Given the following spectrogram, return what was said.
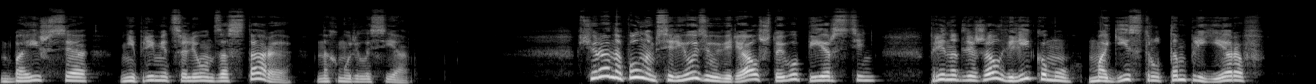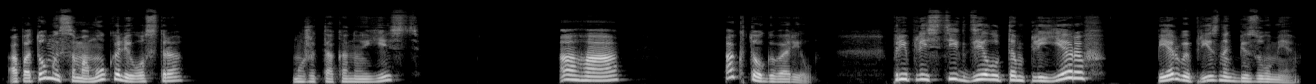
Боишься, не примется ли он за старое? Нахмурилась я. Вчера на полном серьезе уверял, что его перстень принадлежал великому магистру тамплиеров, а потом и самому Калиостро. Может, так оно и есть? «Ага. А кто говорил? Приплести к делу тамплиеров первый признак безумия.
